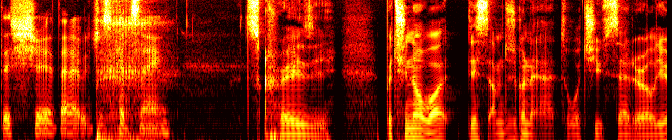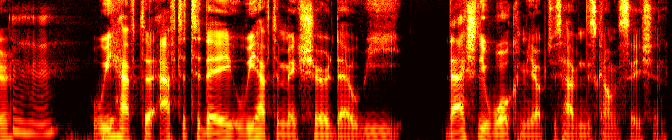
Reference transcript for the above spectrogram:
the shit that I just kept saying. It's crazy. But you know what? This I'm just gonna add to what you said earlier. Mm-hmm. We have to after today, we have to make sure that we that actually woke me up just having this conversation.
